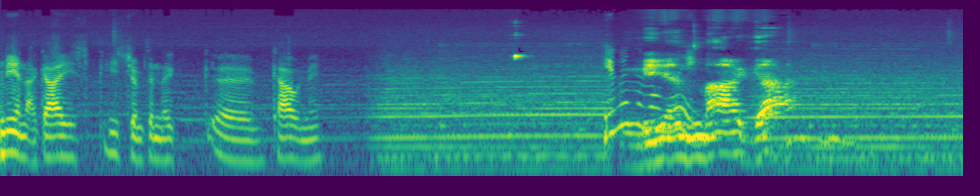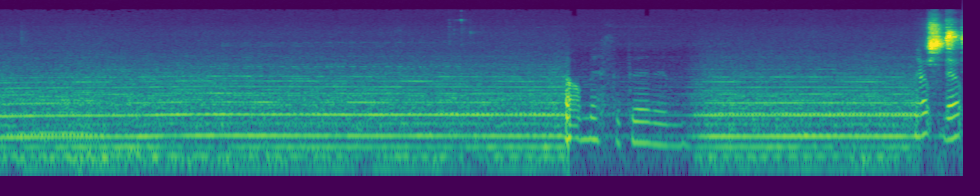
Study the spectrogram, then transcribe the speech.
Me and that guy, he's, he's jumped in the uh, car with me. You in the Me and thing. my guy. I'll miss the turn in. Nope, nope.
